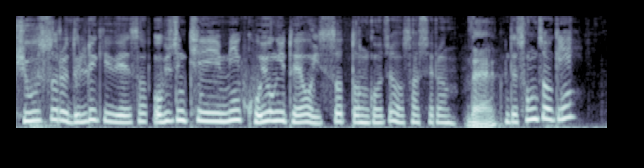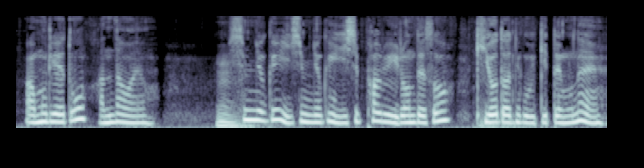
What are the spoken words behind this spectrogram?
view 수를 늘리기 위해서 abusing 팀이 고용이 되어 있었던 거죠, 사실은. 네. 근데 성적이 아무리 해도 안 나와요. 음. 16위, 26위, 28위 이런 데서 기어다니고 있기 때문에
